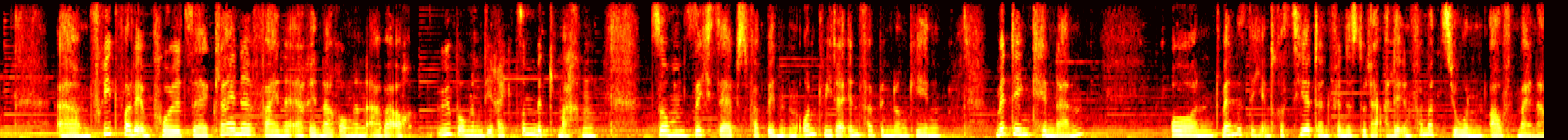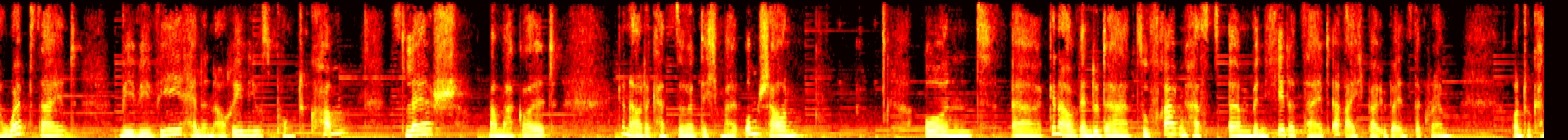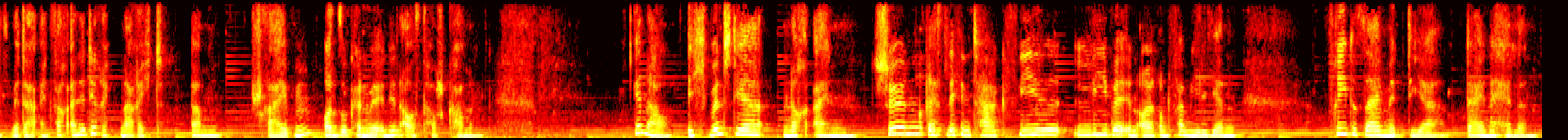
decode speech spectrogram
ähm, friedvolle Impulse, kleine, feine Erinnerungen, aber auch Übungen direkt zum Mitmachen, zum sich selbst verbinden und wieder in Verbindung gehen mit den Kindern. Und wenn es dich interessiert, dann findest du da alle Informationen auf meiner Website www.helenaurelius.com slash mamagold. Genau, da kannst du dich mal umschauen. Und äh, genau, wenn du dazu Fragen hast, ähm, bin ich jederzeit erreichbar über Instagram. Und du kannst mir da einfach eine Direktnachricht ähm, schreiben und so können wir in den Austausch kommen. Genau, ich wünsche dir noch einen schönen restlichen Tag, viel Liebe in euren Familien. Friede sei mit dir, deine Helen.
